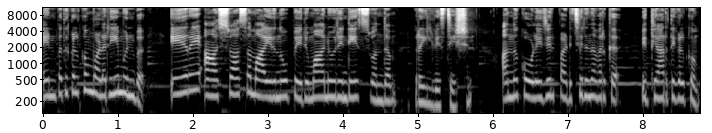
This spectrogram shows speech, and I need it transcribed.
എൺപതുകൾക്കും വളരെ മുൻപ് ഏറെ ആശ്വാസമായിരുന്നു പെരുമാനൂരിന്റെ സ്വന്തം റെയിൽവേ സ്റ്റേഷൻ. അന്ന് കോളേജിൽ പഠിച്ചിരുന്നവർക്ക് വിദ്യാർത്ഥികൾക്കും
